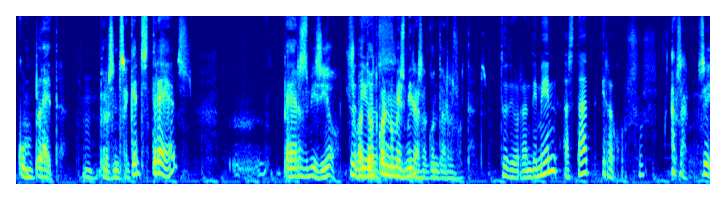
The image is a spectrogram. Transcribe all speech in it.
completa, però sense aquests tres mm, perds visió, Tu sobretot dius- quan només mires el compte de resultats. Tu dius rendiment, estat i recursos. Exacte, sí.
